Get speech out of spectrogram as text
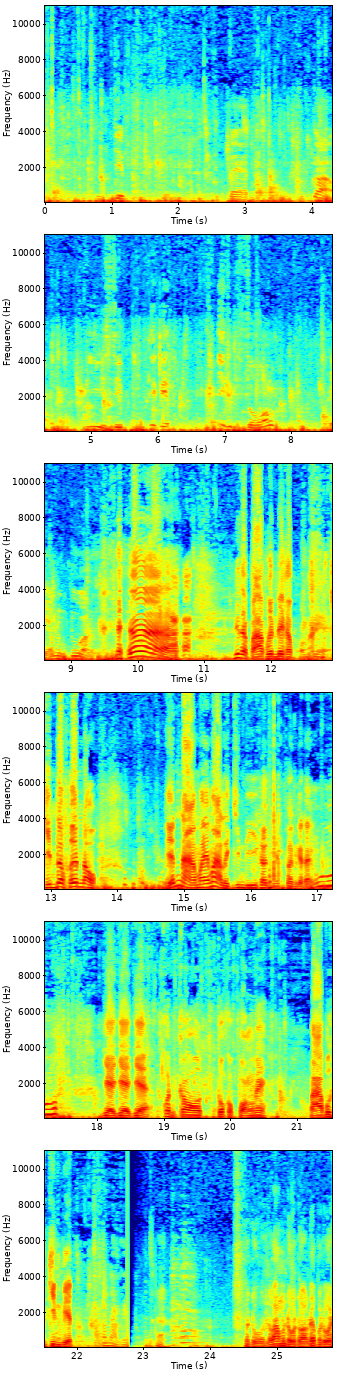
กสิบเจ็ดสิบแปดสิบเก้ายี่สิบยี่สิบเอ็ดยี่สิบสองแถมหนึ่งตัวมีแต่ปลาเพิ่นได้ครับ ของแท้ กินแต่เพิ่นเอาเห็นหน้าไม่มากเลยกินดีครับเบ็ดเพิ่นก็ได้อู้แย่แย่แย่คนเก่าตกกระป๋องเลยปลาบ่กินเบ็ดขนาดเลยปลาโดดระวังมันโดดออกเด้อปลาโดด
